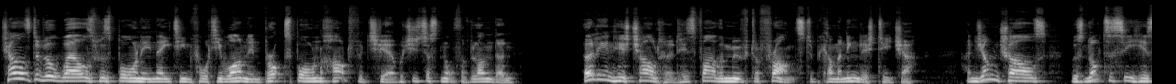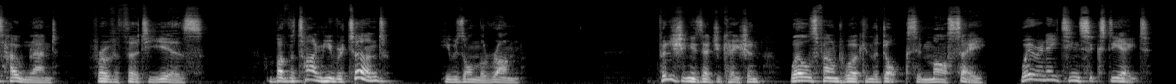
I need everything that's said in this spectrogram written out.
Charles Deville Wells was born in 1841 in Broxbourne, Hertfordshire, which is just north of London. Early in his childhood, his father moved to France to become an English teacher, and young Charles was not to see his homeland for over 30 years. And by the time he returned, he was on the run. Finishing his education, Wells found work in the docks in Marseille where in 1868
